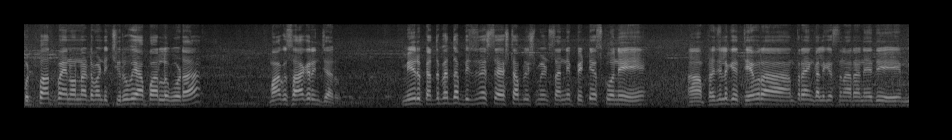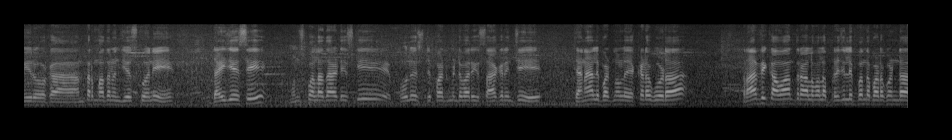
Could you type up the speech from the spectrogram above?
ఫుట్పాత్ పైన ఉన్నటువంటి చిరు వ్యాపారులు కూడా మాకు సహకరించారు. మీరు పెద్ద పెద్ద బిజినెస్ ఎస్టాబ్లిష్మెంట్స్ అన్నీ పెట్టేసుకొని ప్రజలకి తీవ్ర అంతరాయం కలిగిస్తున్నారనేది మీరు ఒక అంతర్మతనం చేసుకొని దయచేసి మున్సిపల్ అథారిటీస్కి పోలీస్ డిపార్ట్మెంట్ వారికి సహకరించి తెనాలి పట్టణంలో ఎక్కడ కూడా ట్రాఫిక్ అవాంతరాల వల్ల ప్రజలు ఇబ్బంది పడకుండా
